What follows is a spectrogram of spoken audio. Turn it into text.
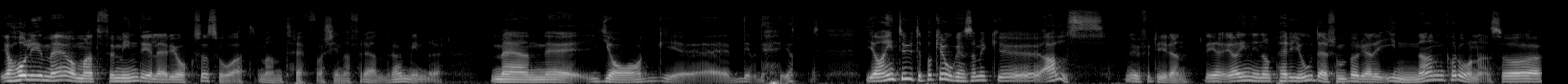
jag håller ju med om att för min del är det ju också så att man träffar sina föräldrar mindre. Men jag, jag, jag är inte ute på krogen så mycket alls nu för tiden. Jag är inne i någon period där som började innan Corona. Så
